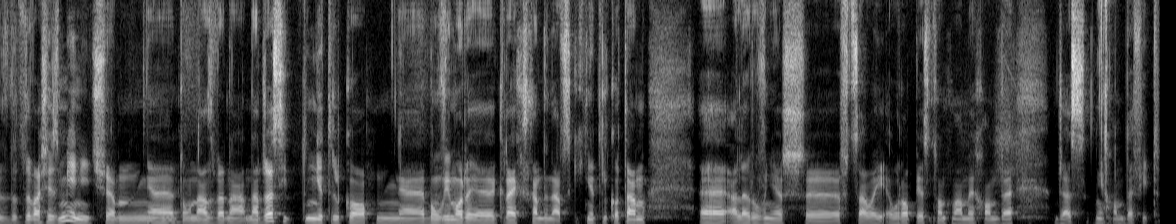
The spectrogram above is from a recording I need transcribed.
zdecydowała się zmienić em, Mhm. e, tą nazwę na, na Jazz i nie tylko, e, bo mówimy o krajach skandynawskich, nie tylko tam, e, ale również e, w całej Europie, stąd mamy Hondę Jazz, nie Honda Fit.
